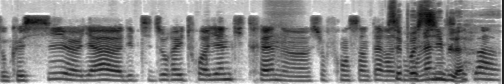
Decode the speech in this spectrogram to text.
Donc euh, si il y a des petites oreilles troyennes qui traînent sur France Inter, c'est possible. N'hésitez pas,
